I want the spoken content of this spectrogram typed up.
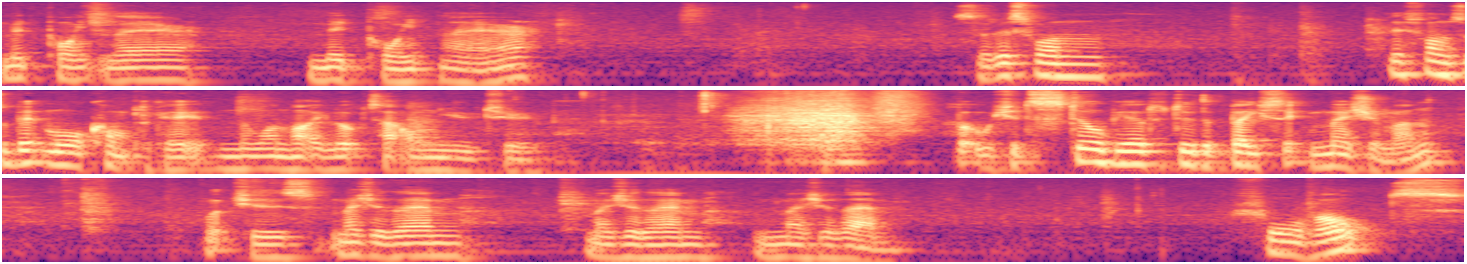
midpoint there, midpoint there. So this one this one's a bit more complicated than the one that I looked at on YouTube. But we should still be able to do the basic measurement, which is measure them, measure them, and measure them. 4 volts.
